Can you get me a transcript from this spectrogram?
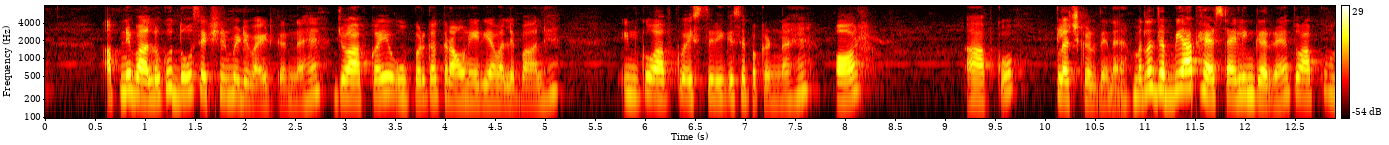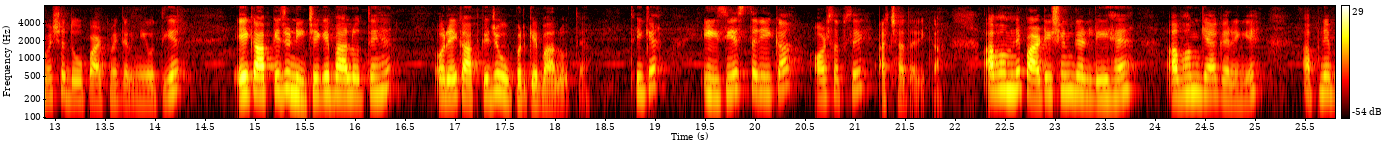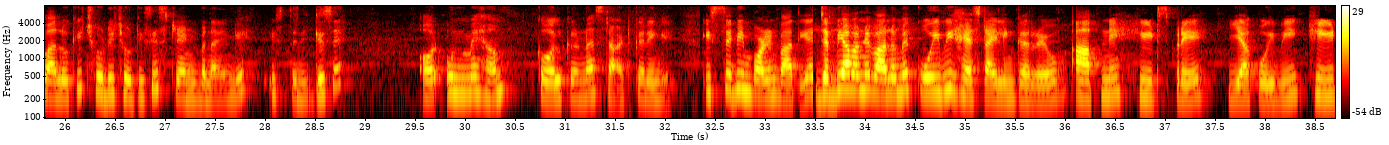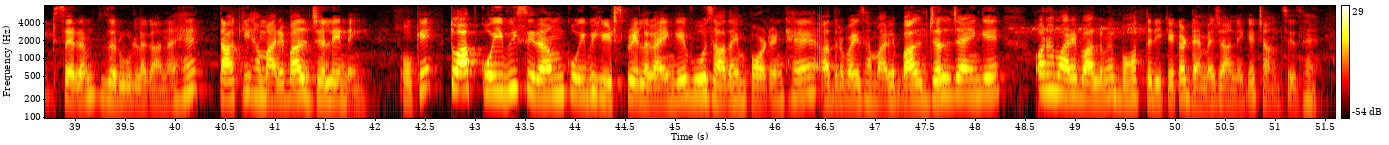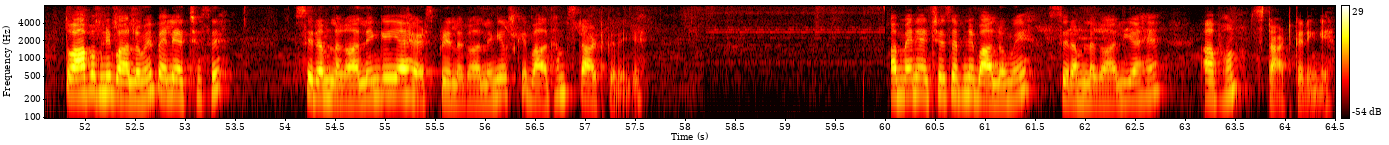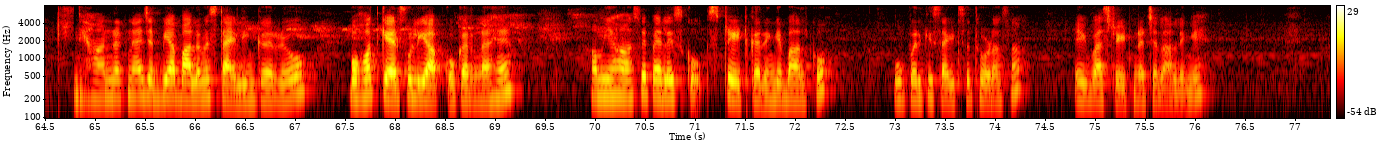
अपने बालों को दो सेक्शन में डिवाइड करना है जो आपका ये ऊपर का क्राउन एरिया वाले बाल हैं। इनको आपको इस तरीके से पकड़ना है और आपको क्लच कर देना है। मतलब जब भी आप हेयर स्टाइलिंग कर रहे हैं तो आपको हमेशा दो पार्ट में करनी होती है। एक आपके जो नीचे के बाल होते हैं और एक आपके जो ऊपर के बाल होते हैं। ठीक है? ईजीएस्ट तरीका और सबसे अच्छा तरीका। अब हमने पार्टीशन कर ली है। अब हम क्या करेंगे? अपने बालों की छोटी छोटी सी स्ट्रेंड बनाएँगे इस तरीके से और उनमें हम कॉल करना स्टार्ट करेंगे। इससे भी इंपॉर्टेंट बात यह है, जब भी आप अपने बालों में कोई भी हेयर स्टाइलिंग कर रहे हो, आपने हीट स्प्रे या कोई भी हीट सेरम ज़रूर लगाना है, ताकि हमारे बाल जले नहीं ओके okay? तो आप कोई भी सिरम कोई भी हीट स्प्रे लगाएँगे, वो ज़्यादा इंपॉर्टेंट है। अदरवाइज़ हमारे बाल जल जाएँगे और हमारे बालों में बहुत तरीके का डैमेज आने के चांसेस हैं। तो आप अपने बालों में पहले अच्छे से सिरम लगा लेंगे या हेयर स्प्रे लगा लेंगे, उसके बाद हम स्टार्ट करेंगे। अब मैंने अच्छे से अपने बालों में सिरम लगा लिया है। अब हम स्टार्ट करेंगे। ध्यान रखना है, जब भी आप बालों में स्टाइलिंग कर रहे हो, बहुत केयरफुली आपको करना है। हम यहाँ से पहले इसको स्ट्रेट करेंगे बाल को। ऊपर की साइड से थोड़ा सा, एक बार स्ट्रेटनर चला लेंगे।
